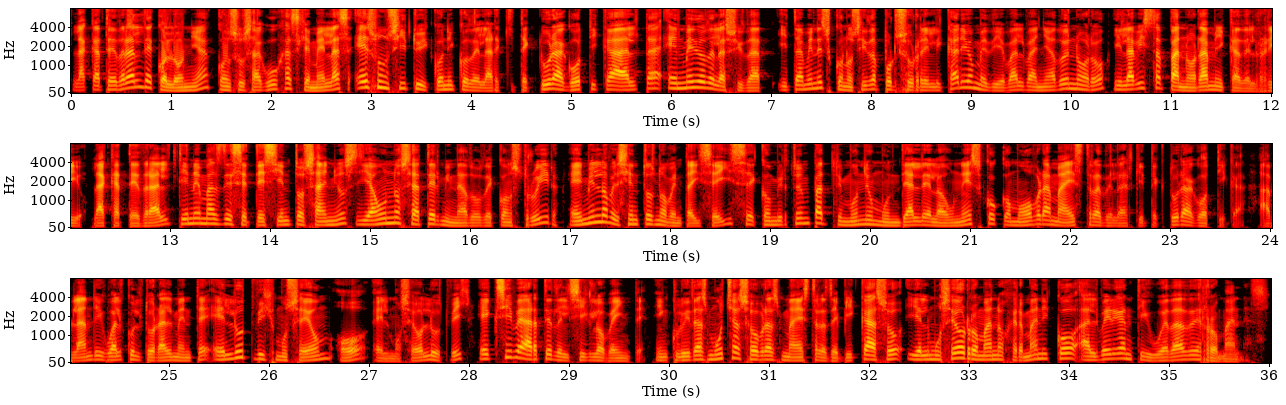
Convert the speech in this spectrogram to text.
La Catedral de Colonia, con sus agujas gemelas, es un sitio icónico de la arquitectura gótica alta en medio de la ciudad y también es conocida por su relicario medieval bañado en oro y la vista panorámica del río. La catedral tiene más de 700 años y aún no se ha terminado de construir. En 1996 se convirtió en Patrimonio Mundial de la UNESCO como obra maestra de la arquitectura gótica. Hablando igual culturalmente, el Ludwig Museum o el Museo Ludwig exhibe arte del siglo XX incluidas muchas obras maestras de Picasso y el Museo Romano Germánico alberga antigüedades romanas.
